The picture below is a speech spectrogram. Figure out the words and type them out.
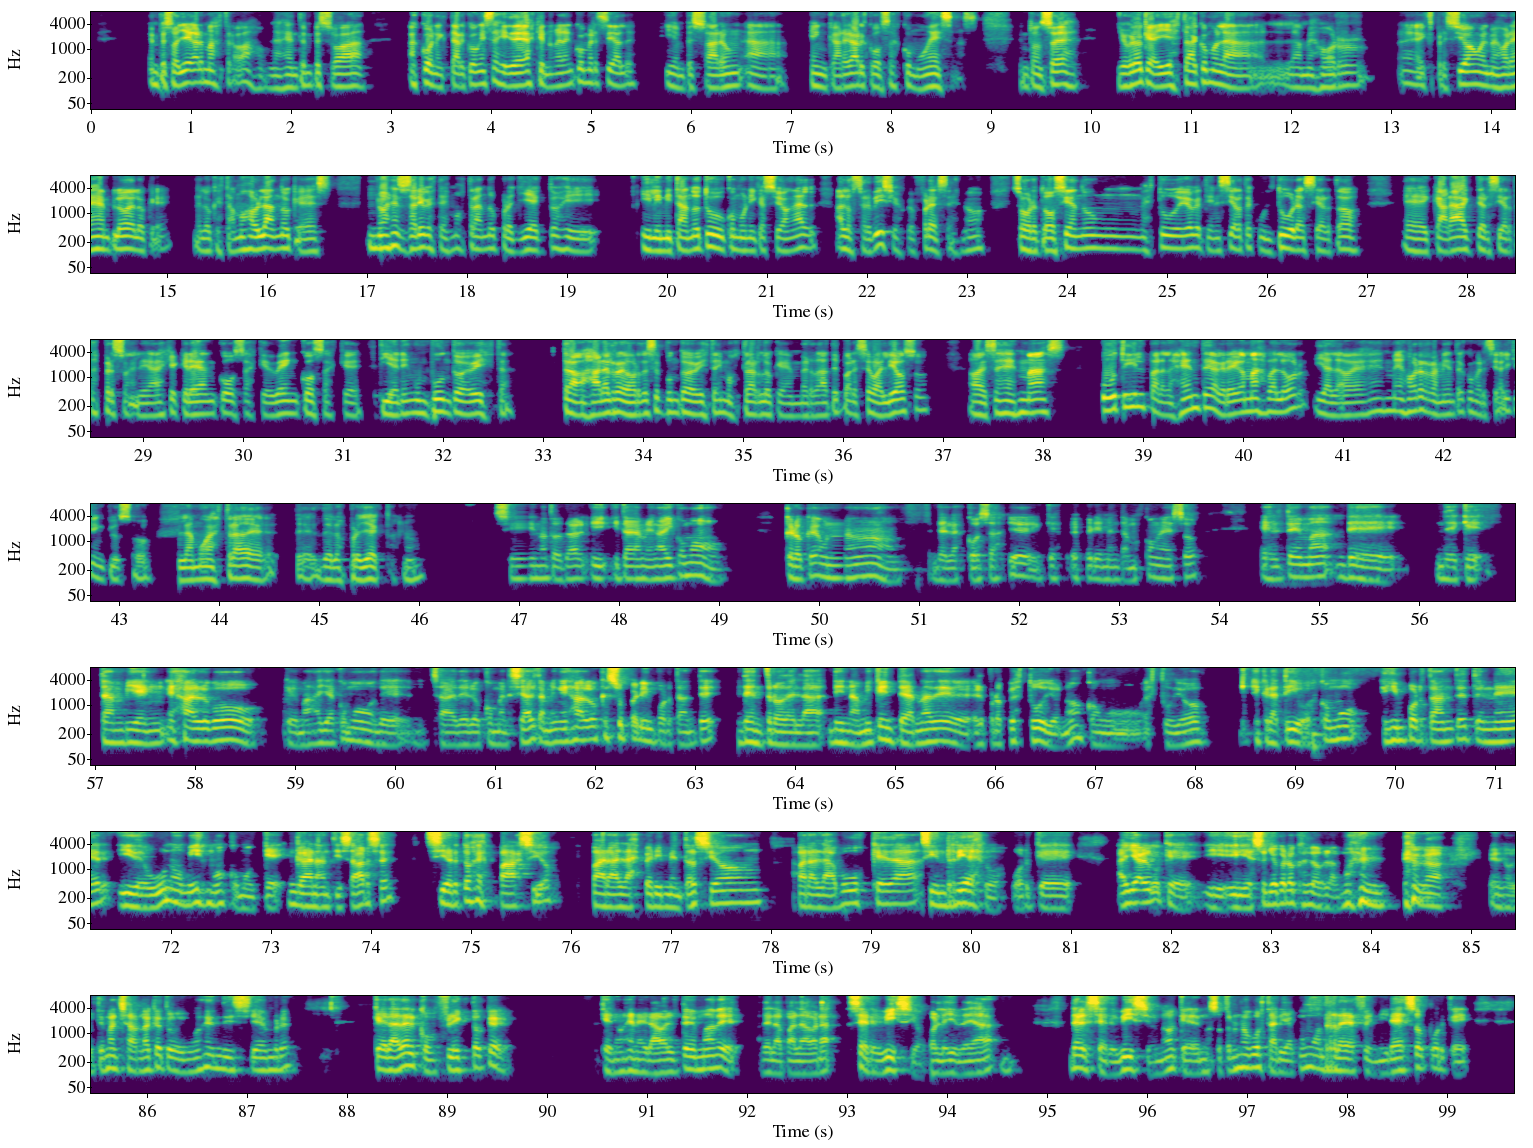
empezó a llegar más trabajo. La gente empezó a, a conectar con esas ideas que no eran comerciales y empezaron a encargar cosas como esas. Entonces, yo creo que ahí está como la, la mejor eh, expresión el mejor ejemplo de lo, que, de lo que estamos hablando, que es, no es necesario que estés mostrando proyectos y, limitando tu comunicación al, a los servicios que ofreces, ¿no? Sobre todo siendo un estudio que tiene cierta cultura, cierto eh, carácter, ciertas personalidades que crean cosas, que ven cosas, que tienen un punto de vista. Trabajar alrededor de ese punto de vista y mostrar lo que en verdad te parece valioso, a veces es más útil para la gente, agrega más valor y a la vez es mejor herramienta comercial que incluso la muestra de, de, los proyectos, ¿no? Sí, no, total. Y, y, también hay como, creo que una de las cosas que, que experimentamos con eso es el tema de, de, que también es algo que más allá como de, de lo comercial, también es algo que es súper importante dentro de la dinámica interna del propio estudio, ¿no? Como estudio creativo. Es como es importante tener y de uno mismo como que garantizarse ciertos espacios para la experimentación, para la búsqueda sin riesgo, porque hay algo que, y, eso yo creo que lo hablamos en, la, en, la, última charla que tuvimos en diciembre, que era del conflicto que, que nos generaba el tema de, de la palabra servicio o la idea del servicio, ¿no? Que a nosotros nos gustaría como redefinir eso porque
